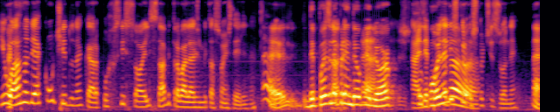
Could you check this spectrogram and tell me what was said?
E o Arnold é contido, né, cara? Por si só, ele sabe trabalhar as limitações dele, né? É, ele- depois ele Sabe? aprendeu É, melhor. Aí por depois conta ele da- escro- escrotizou, né? É,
